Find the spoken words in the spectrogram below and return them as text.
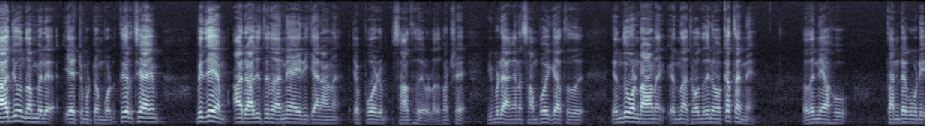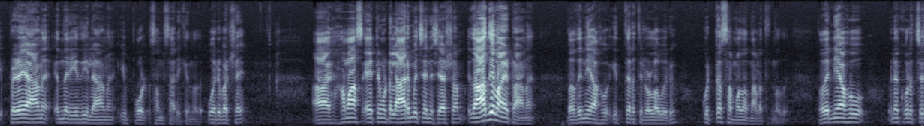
രാജ്യവും തമ്മിൽ ഏറ്റുമുട്ടുമ്പോൾ തീർച്ചയായും വിജയം ആ രാജ്യത്തിന് തന്നെയായിരിക്കാനാണ് എപ്പോഴും സാധ്യതയുള്ളത്. പക്ഷേ ഇവിടെ അങ്ങനെ സംഭവിക്കാത്തത് എന്തുകൊണ്ടാണ് എന്ന ചോദ്യത്തിനുമൊക്കെ തന്നെ നദന്യാഹു തന്റെ കൂടി പിഴയാണ് എന്ന രീതിയിലാണ് ഇപ്പോൾ സംസാരിക്കുന്നത്. ഒരുപക്ഷെ ഹമാസ് ഏറ്റുമുട്ടൽ ആരംഭിച്ചതിന് ശേഷം ഇതാദ്യമായിട്ടാണ് നദന്യാഹു ഇത്തരത്തിലുള്ള ഒരു കുറ്റസമ്മതം നടത്തുന്നത്. നദന്യാഹുവിനെക്കുറിച്ച്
